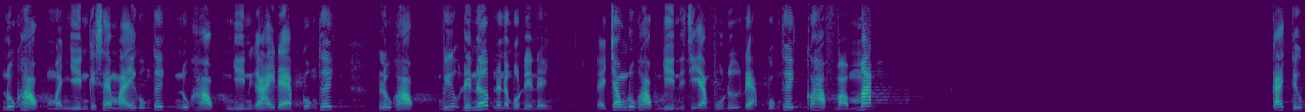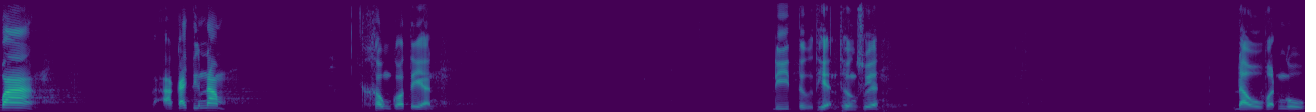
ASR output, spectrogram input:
lúc học mà nhìn cái xe máy cũng thích, lúc học nhìn gái đẹp cũng thích lúc học ví dụ đến lớp đây là một điển hình. Đấy trong lúc học nhìn thì chị em phụ nữ đẹp cũng thích có học vào mắt. Cách thứ ba à, cách thứ năm không có tiền. Đi từ thiện thường xuyên. Đầu vẫn ngu.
